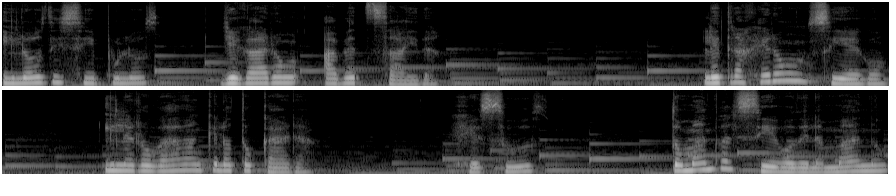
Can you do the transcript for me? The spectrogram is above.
y los discípulos llegaron a Bethsaida le trajeron un ciego y le rogaban que lo tocara. Jesús, tomando al ciego de la mano,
